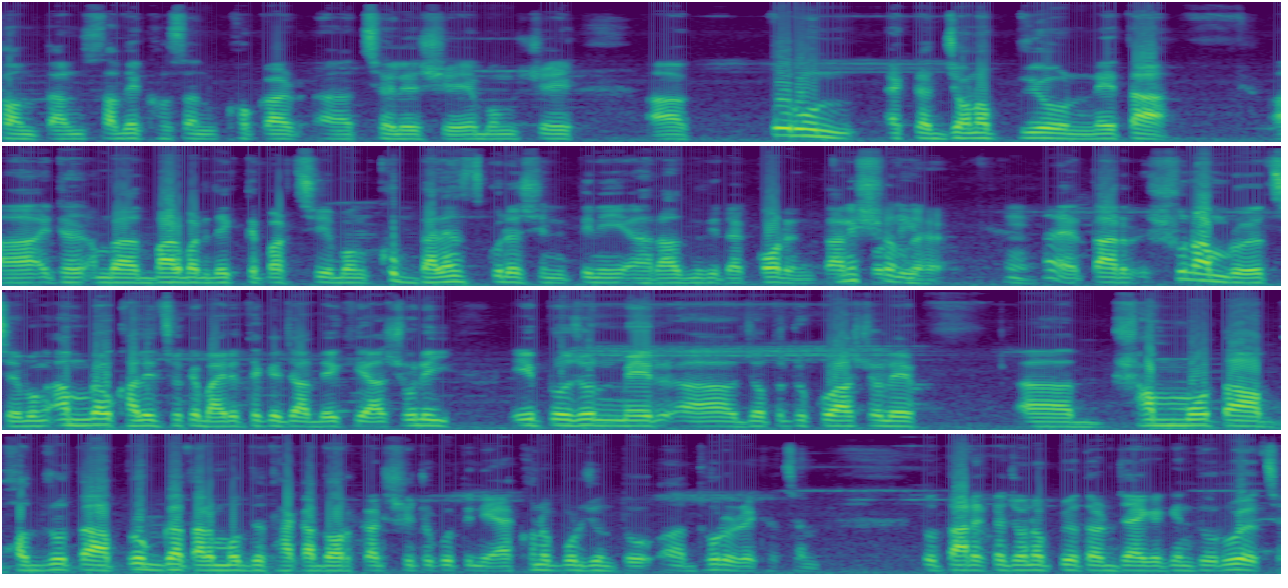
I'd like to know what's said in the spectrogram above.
সন্তান? সাদেক হোসেন খোকার ছেলে সে এবং সে তরুণ একটা জনপ্রিয় নেতা এটা আমরা বারবার দেখতে পাচ্ছি এবং খুব ব্যালেন্স করে তিনি রাজনীতিটা করেন। তার হ্যাঁ তার সুনাম রয়েছে এবং আমরাও খালি চোখে বাইরে থেকে যা দেখি আসলেই এই প্রজন্মের যতটুকু আসলে সাম্যতা, ভদ্রতা, প্রজ্ঞা তার মধ্যে থাকা দরকার, সেটুকু তিনি এখনও পর্যন্ত ধরে রেখেছেন। তো তার একটা জনপ্রিয়তার জায়গা কিন্তু রয়েছে।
